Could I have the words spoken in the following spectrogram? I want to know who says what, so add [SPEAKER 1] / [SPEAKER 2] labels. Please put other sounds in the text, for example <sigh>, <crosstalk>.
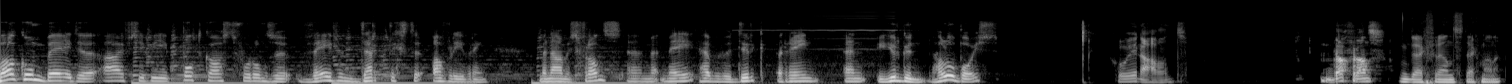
[SPEAKER 1] Welkom bij de AFCB podcast voor onze 35e aflevering. Mijn naam is Frans en met mij hebben we Dirk, Rijn en Jurgen. Hallo boys.
[SPEAKER 2] Goedenavond.
[SPEAKER 3] Dag Frans.
[SPEAKER 4] Dag Frans, dag mannen.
